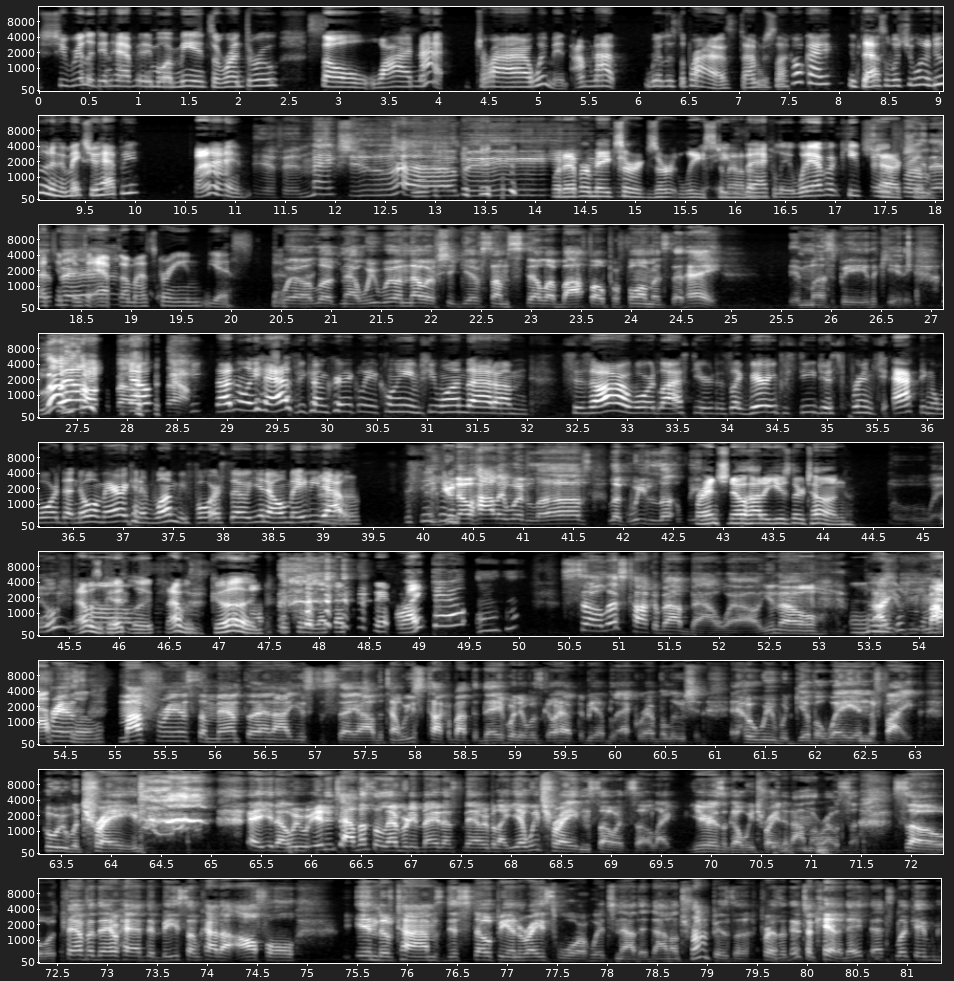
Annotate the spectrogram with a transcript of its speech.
she really didn't have any more men to run through, so why not try women? I'm not really surprised. I'm just like, okay, if that's what you want to do, and if it makes you happy, fine. If it makes you happy. Whatever makes her exert least amount of. Exactly. Whatever keeps you Action. from That attempting to bad. act on my screen, yes. Well, fine. look, now we will know if she gives some stellar Boffo performance that, hey, it must be the kitty. Let's Well, talk about, you know, about She suddenly has become critically acclaimed. She won that um César Award last year. This like very prestigious French acting award that no American had won before. So you know maybe that Uh, was the secret. you of- know Hollywood loves. Look, we look. We, French know how to use their tongue. Ooh, well, ooh, that was good, Um, Luke. That was good. Just gonna let that sit right there. Mm-hmm. So let's talk about Bow Wow. You know, Mm-hmm. I- my have friends- to. my friend Samantha and I used to say all the time. We used to talk about the day when it was gonna have to be a black revolution and who we would give away in the fight, who we would trade. and you know, we were anytime a celebrity made us mad, we'd be like, "Yeah, we trading so and so." Like years ago, we traded Omarosa. So if ever there had to be some kind of awful end of times dystopian race war, which now that Donald Trump is a presidential candidate, that's looking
